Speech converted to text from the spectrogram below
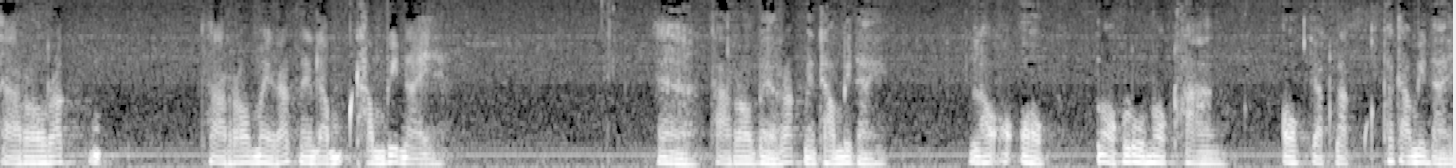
ถ้าเรารัก ถ้าเราไม่รักในธรรมวินัยถ้าเราไม่รักในธรรมวินัยเราออกนอกลู่นอกทาง ออกจากหลักพระธรรมวินัย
